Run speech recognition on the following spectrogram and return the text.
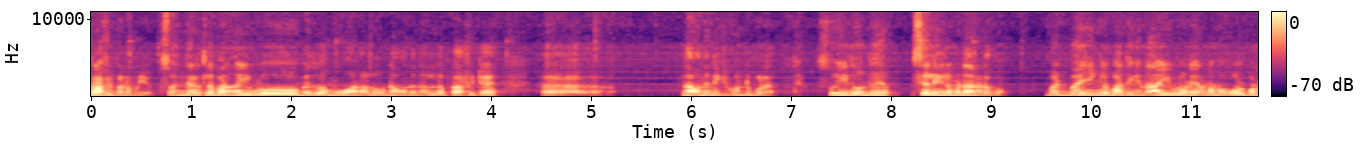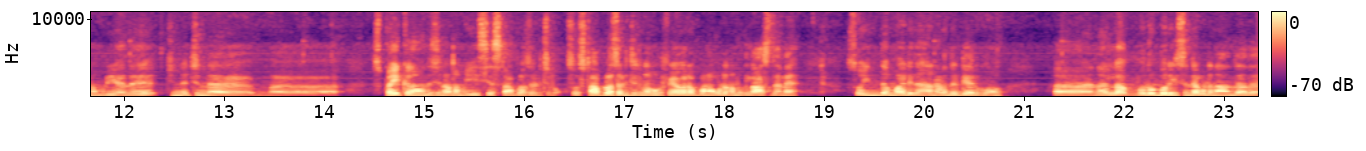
ப்ராஃபிட் பண்ண முடியும். ஸோ இந்த இடத்துல பாருங்கள் இவ்வளோ மெதுவாக மூவ் ஆனாலும் நான் வந்து நல்ல ப்ராஃபிட்டை நான் வந்து இன்றைக்கி கொண்டு போனேன். ஸோ இது வந்து செல்லிங்கில் மட்டும் தான் நடக்கும். பட் பையிங்கில் பார்த்தீங்கன்னா இவ்வளோ நேரம் நம்ம ஹோல்ட் பண்ண முடியாது. சின்ன சின்ன ஸ்பைக்கெல்லாம் வந்துச்சுன்னா நம்ம ஈஸியாக ஸ்டாப் லாஸ் அடிச்சிடும் ஸோ ஸ்டாப் லாஸ் அடிச்சுட்டு நமக்கு ஃபேவராக போனால் கூட நமக்கு லாஸ் தானே? ஸோ இந்த மாதிரி தான் நடந்துகிட்டே இருக்கும். நல்ல ரொம்ப ரீசெண்டாக கூட நான் வந்து அதை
